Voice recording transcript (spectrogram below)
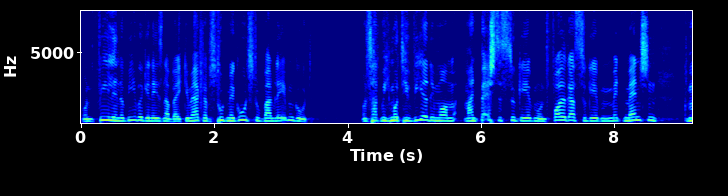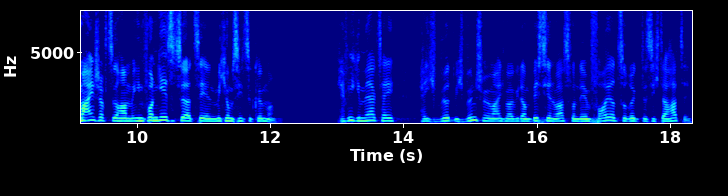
und viel in der Bibel gelesen habe, weil ich gemerkt habe, es tut mir gut, es tut meinem Leben gut. Und es hat mich motiviert, immer mein Bestes zu geben und Vollgas zu geben, mit Menschen Gemeinschaft zu haben, ihnen von Jesus zu erzählen, mich um sie zu kümmern. Ich habe wie gemerkt, hey, hey ich, ich wünsche mir manchmal wieder ein bisschen was von dem Feuer zurück, das ich da hatte.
